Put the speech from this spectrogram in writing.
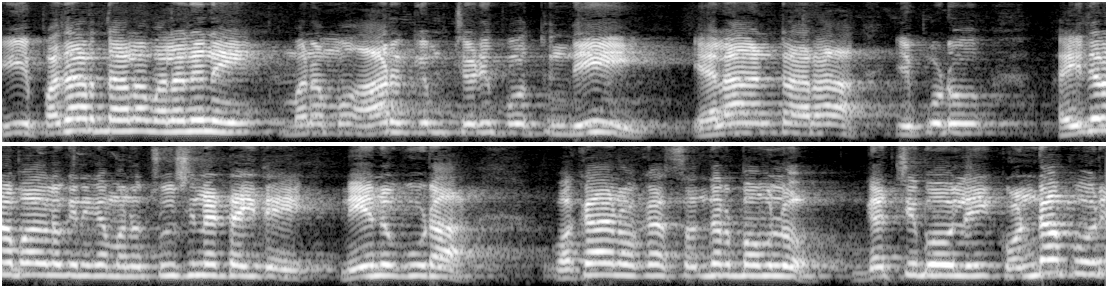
ఈ పదార్థాల వలననే మనము ఆరోగ్యం చెడిపోతుంది. ఎలా అంటారా? ఇప్పుడు హైదరాబాద్లో కనుక మనం చూసినట్టయితే నేను కూడా ఒకనొక సందర్భంలో గచ్చిబౌలి కొండాపూర్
